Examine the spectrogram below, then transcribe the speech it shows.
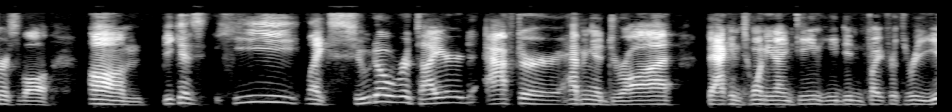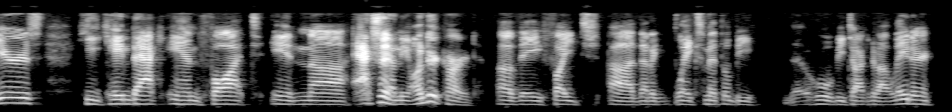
first of all. Um because he like pseudo retired after having a draw back in 2019. He didn't fight for 3 years. He came back and fought in uh actually on the undercard of a fight uh that Blake Smith will be who we'll be talking about later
